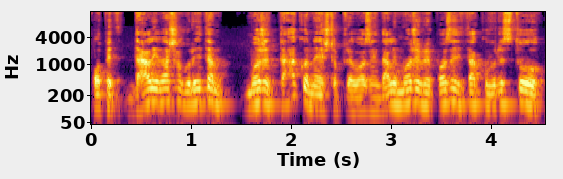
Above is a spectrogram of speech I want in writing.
opet, da li vaš algoritam može tako nešto prepoznati? Da li može prepoznati takvu vrstu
